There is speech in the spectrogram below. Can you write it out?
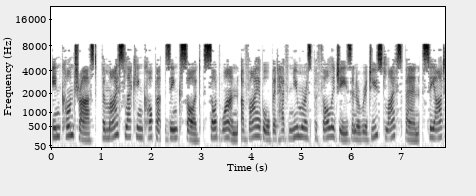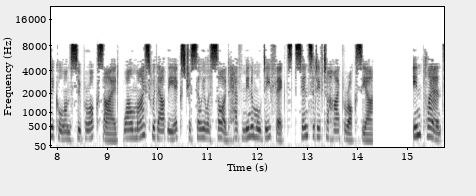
In contrast, the mice lacking copper, zinc SOD, SOD1 are viable but have numerous pathologies and a reduced lifespan see article on superoxide, while mice without the extracellular SOD have minimal defects sensitive to hyperoxia. In plants,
